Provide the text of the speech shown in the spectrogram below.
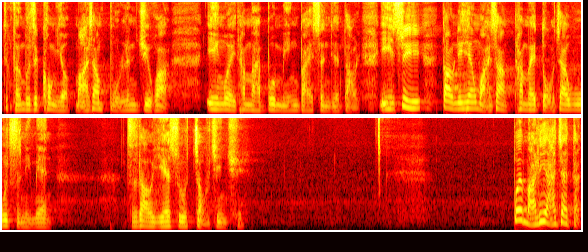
坟墓是空以后，马上补了那句话，因为他们还不明白圣经的道理，以至于到那天晚上，他们还躲在屋子里面，直到耶稣走进去。不过玛利亚还在等，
